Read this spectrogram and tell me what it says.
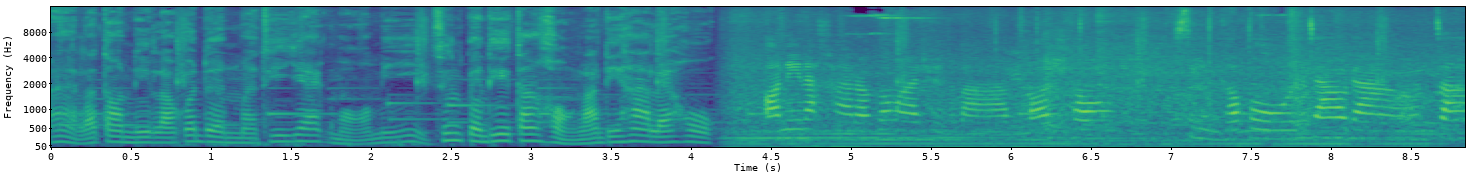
อ่าแล้วตอนนี้เราก็เดินมาที่แยกหมอมี ซึ่งเป็นที่ตั้งของร้านที่ 5 และ 6 ตอนนี้นะคะเราก็มาถึงร้านลอดช่องสิงคโปร์เจ้าดังเจ้า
